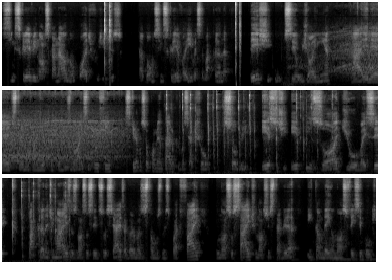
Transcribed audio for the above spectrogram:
Se inscreva em nosso canal, não pode fugir disso. Tá bom? Se inscreva aí, vai ser bacana. Deixe o seu joinha, tá? Ele é de extrema valia para todos nós. E por fim, escreva o seu comentário o que você achou sobre este episódio. Vai ser bacana demais as nossas redes sociais. Agora nós estamos no Spotify, o nosso site, o nosso Instagram e também o nosso Facebook.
